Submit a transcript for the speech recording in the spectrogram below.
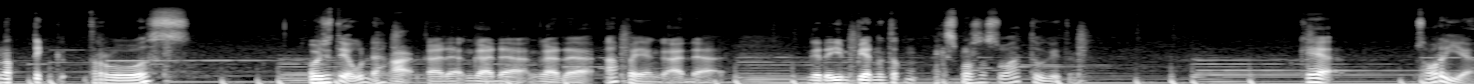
ngetik terus. Habis itu ya udah nggak ada nggak ada nggak ada apa ya nggak ada nggak ada impian untuk explore sesuatu gitu. Kayak sorry ya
